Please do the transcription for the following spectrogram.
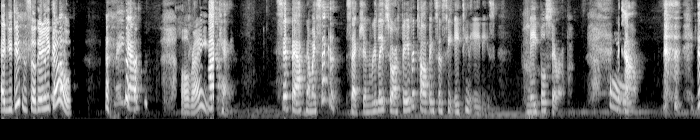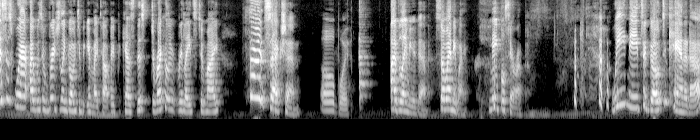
and you didn't. So there you go. there you go. All right. Okay. Sit back. Now, my second section relates to our favorite topping since the 1880s maple syrup. Oh. Now, this is where I was originally going to begin my topic because this directly relates to my third section. Oh boy. I blame you, Deb. So, anyway, maple syrup. we need to go to Canada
